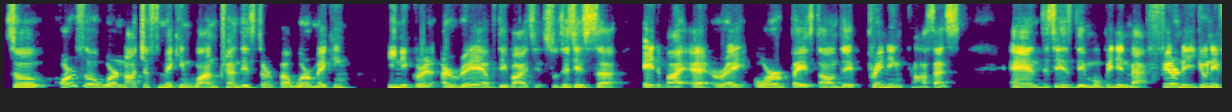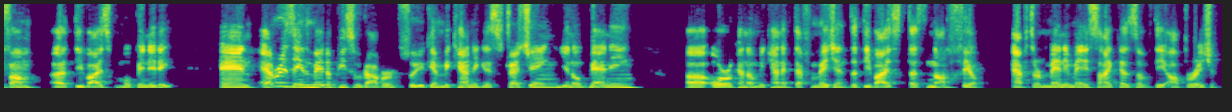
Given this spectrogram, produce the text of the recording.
So also we're not just making one transistor, but we're making integrated array of devices. So this is a eight by eight array or based on the printing process. And this is the mobility map, fairly uniform uh, device mobility. And everything is made of piece of rubber, so you can mechanically stretching, you know, bending, uh, or kind of mechanic deformation. The device does not fail after many, many cycles of the operation.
